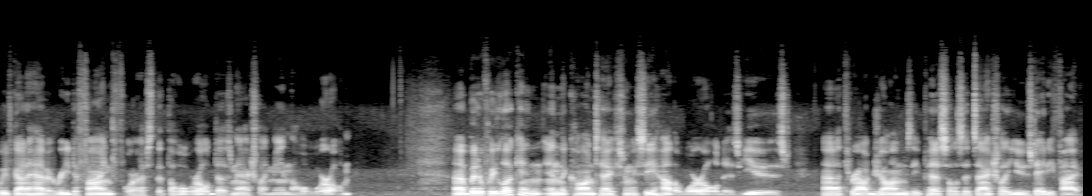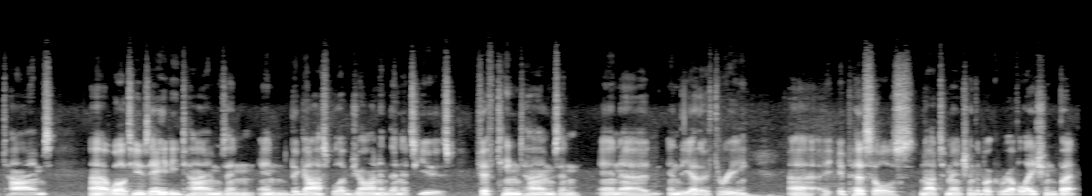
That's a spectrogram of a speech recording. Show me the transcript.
we've got to have it redefined for us that the whole world doesn't actually mean the whole world. Uh, but if we look in, in the context and we see how the world is used uh, throughout John's epistles, it's actually used 85 times. Uh, well, it's used 80 times in, in the Gospel of John, and then it's used 15 times in, in, uh, in the other three uh, epistles, not to mention the book of Revelation. But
